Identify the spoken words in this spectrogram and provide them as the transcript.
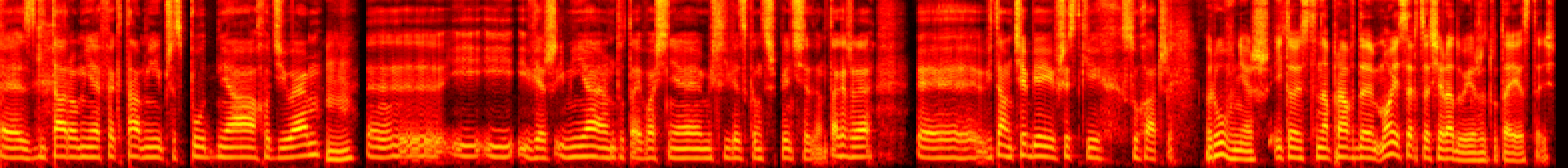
e, z gitarą i efektami przez pół dnia chodziłem Mhm. e, i, i, wiesz, i mijałem tutaj właśnie Myśliwiecką 357. Także witam ciebie i wszystkich słuchaczy. Również i to jest naprawdę, moje serce się raduje, że tutaj jesteś.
